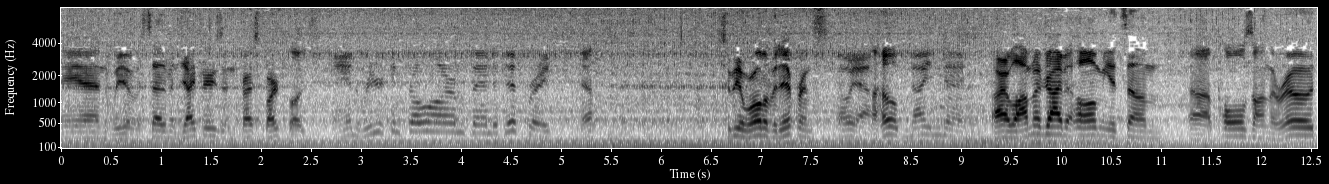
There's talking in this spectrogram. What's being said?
and we have a set of injectors and fresh spark plugs. And rear control arms and a diff brake. Yeah. Should be a world of a difference. Oh yeah. I hope. Night and day. All right, well, I'm gonna drive it home, get some uh, poles on the road,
